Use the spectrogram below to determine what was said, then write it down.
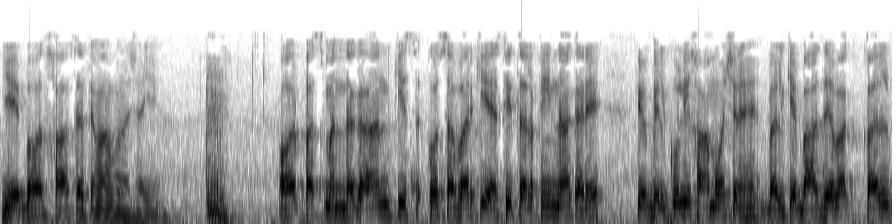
یہ بہت خاص اہتمام ہونا چاہیے۔ اور پسمندگان کی کو صبر کی ایسی تلقین نہ کرے کہ وہ بالکل ہی خاموش رہیں، بلکہ بعض وقت قلب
